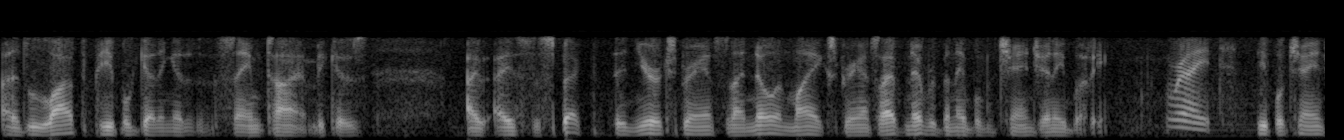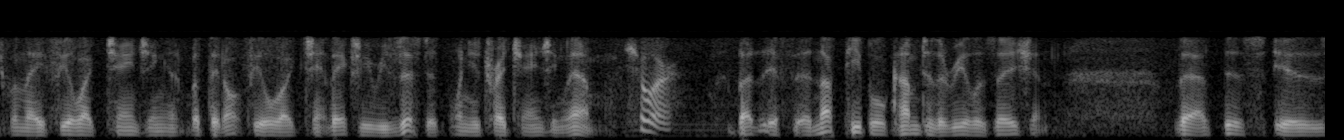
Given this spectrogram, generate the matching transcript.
a lot of people getting it at the same time because I, I suspect in your experience, and I know in my experience, I've never been able to change anybody. Right. People change when they feel like changing it, but they don't feel like they actually resist it when you try changing them. Sure. But if enough people come to the realization that this is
